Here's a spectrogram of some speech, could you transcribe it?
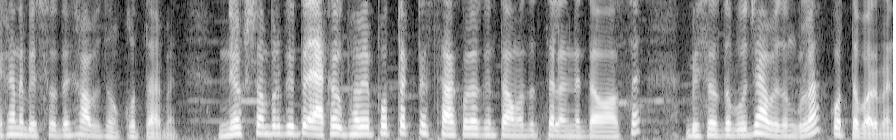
এখানে বিস্তারিত দেখে আবেদন করতে পারবেন। নিয়োগ সম্পর্কিত এককভাবে প্রত্যেকটা সার্কুলে কিন্তু আমাদের চ্যানেলে দেওয়া আছে। বিস্তারিত বুঝে আবেদনগুলো করতে পারবেন।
